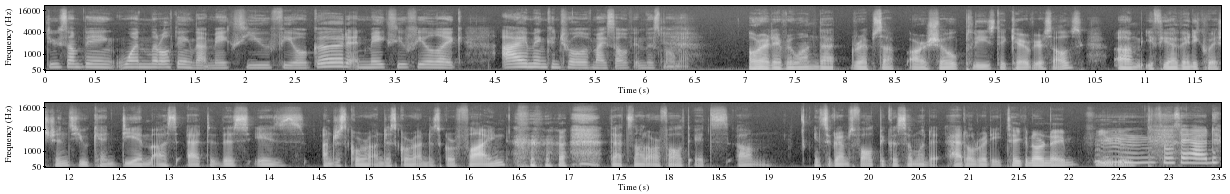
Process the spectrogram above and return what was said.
do something, one little thing that makes you feel good and makes you feel like I'm in control of myself in this moment. All right, everyone, that wraps up our show. Please take care of yourselves. Um, if you have any questions, you can DM us at this is underscore underscore underscore fine. That's not our fault. It's um, Instagram's fault because someone had already taken our name. You. Mm, so sad.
